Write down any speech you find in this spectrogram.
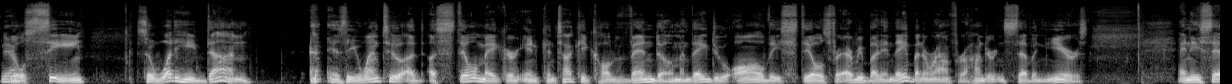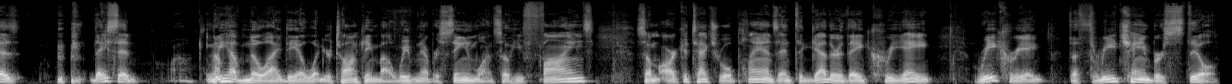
Yeah. you'll see. So what he done is he went to a, a still maker in Kentucky called Vendome, and they do all these stills for everybody, and they've been around for 107 years. And he says, they said, Wow. we have no idea what you're talking about. We've never seen one. So he finds some architectural plans and together they create, recreate the three chamber still.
